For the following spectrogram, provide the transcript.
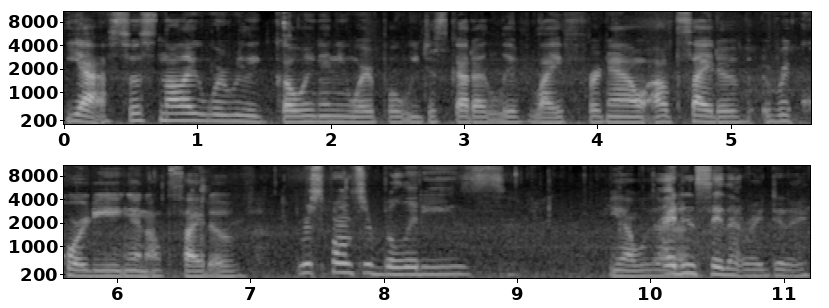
yeah, so it's not like we're really going anywhere, but we just gotta live life for now outside of recording and outside of Responsibilities. yeah, we gotta, I didn't say that right, did I?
